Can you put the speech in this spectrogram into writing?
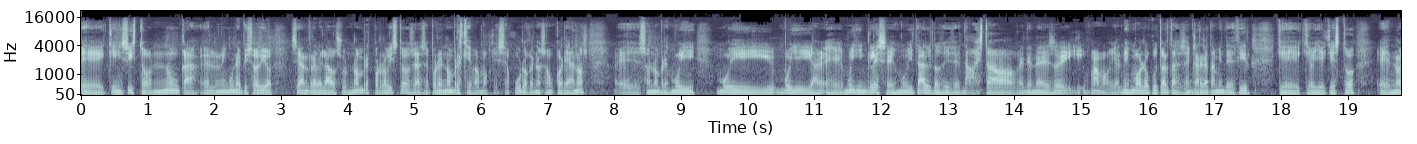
eh, que insisto, nunca en ningún episodio se han revelado sus nombres, por lo visto, o sea, se ponen nombres que vamos, que seguro que no son coreanos, eh, son nombres muy, muy, muy, eh, muy ingleses, muy tal, entonces dices, no, esto, ¿me entiendes? Y vamos, y el mismo locutor se encarga también de decir que, oye, que esto, no,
